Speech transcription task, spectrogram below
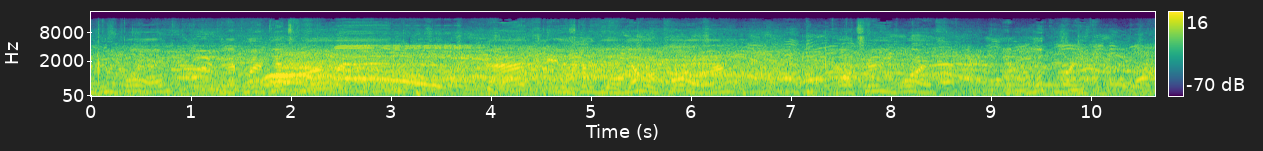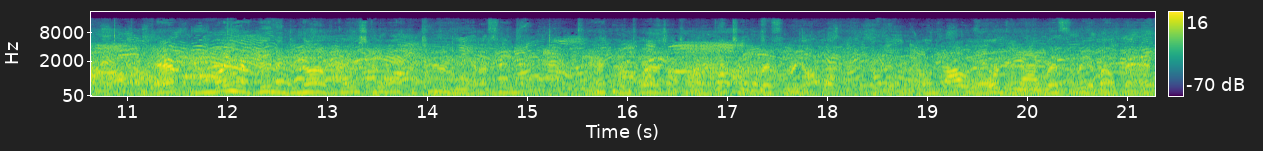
a good ball. And that player gets through, that is going to be a yellow card. Well, I'll tell you what, it looked like that might have been a denial of goal score opportunity, and I think the Akron players are trying to get to the referee on, on, or argue with the referee about that.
